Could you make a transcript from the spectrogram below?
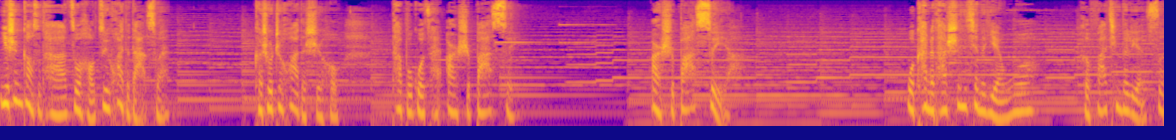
医生告诉他做好最坏的打算。可说这话的时候，他不过才二十八岁。二十八岁呀！我看着他深陷的眼窝和发青的脸色，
